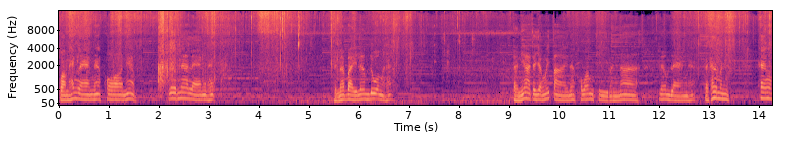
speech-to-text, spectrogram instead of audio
ความแห้งแรงนะพอเนี่ยเริ่มหน้าแรงนะฮะ เห็นไหมใบเริ่มร่วงนะฮะ แต่นี้อาจจะยังไม่ตายนะ เพราะว่าบางทีมันหน้าเริ่มแรงนะฮะแต่ถ้ามันแห้งมา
